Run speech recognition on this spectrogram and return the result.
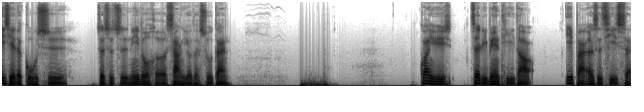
一节的古时，这是指尼罗河上游的苏丹。关于这里面提到一百二十七省，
